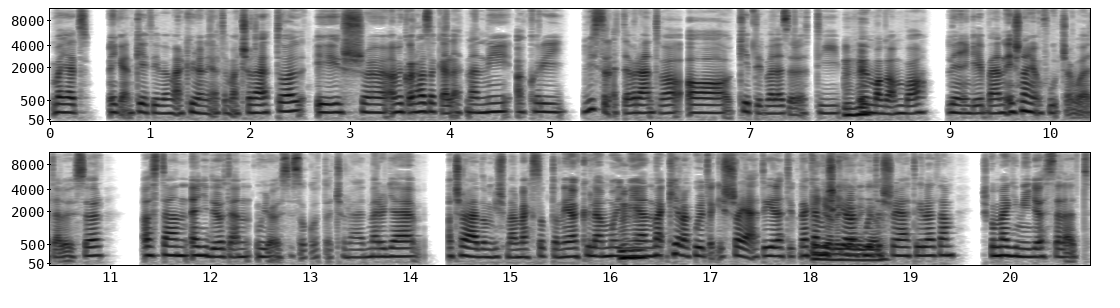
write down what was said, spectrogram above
vagy hát igen, két éve már külön éltem a családtól, és uh, amikor haza kellett menni, akkor így vissza lettem rántva a két évvel ezelőtti uh-huh. önmagamba lényegében, és nagyon furcsa volt először. Aztán egy idő után újra összeszokott a család, mert ugye a családom is már megszokta nélkülem, hogy uh-huh. milyen, meg, kialakultak is saját életük, nekem Igen, is igen, kialakult igen. a saját életem, és akkor megint így össze lett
